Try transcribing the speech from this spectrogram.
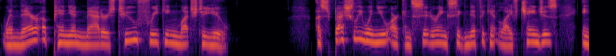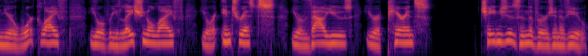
when their opinion matters too freaking much to you especially when you are considering significant life changes in your work life, your relational life, your interests, your values, your appearance, changes in the version of you.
